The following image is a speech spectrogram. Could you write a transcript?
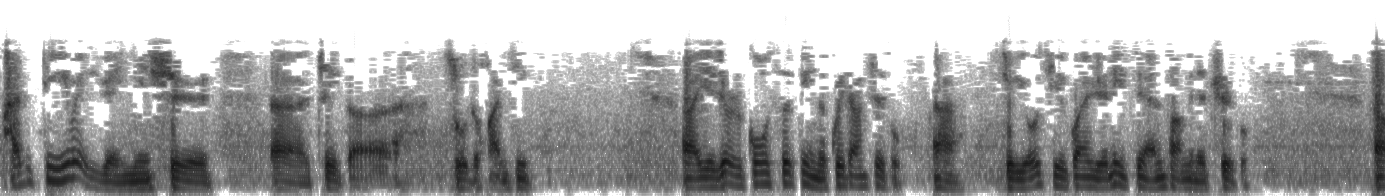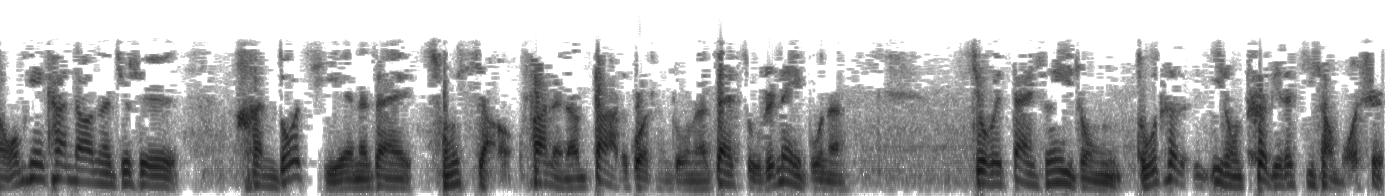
排在第一位的原因是呃这个组织环境啊，也就是公司定的规章制度啊，就尤其关于人力资源方面的制度啊，我们可以看到呢，就是很多企业呢，在从小发展到大的过程中呢，在组织内部呢，就会诞生一种独特的一种特别的绩效模式，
